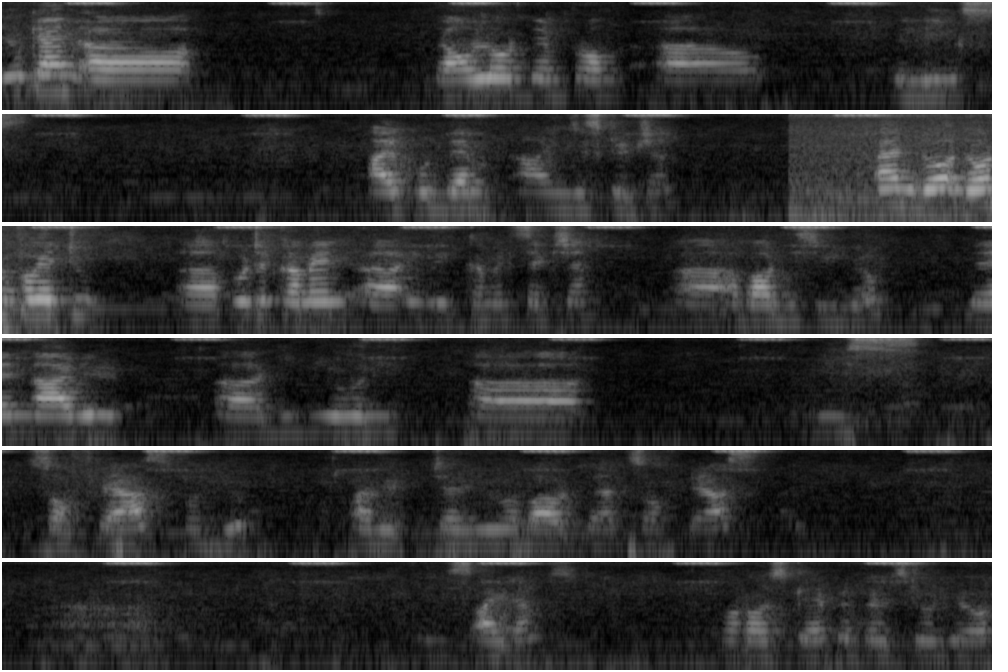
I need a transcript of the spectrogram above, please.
You can uh, download them from the links I'll put them in description. and don't, don't forget to uh, put a comment uh, in the comment section uh, about this video. Then I will uh, give you the these softwares for you. I will tell you about that softwares these items. Photoscape, FL Studio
